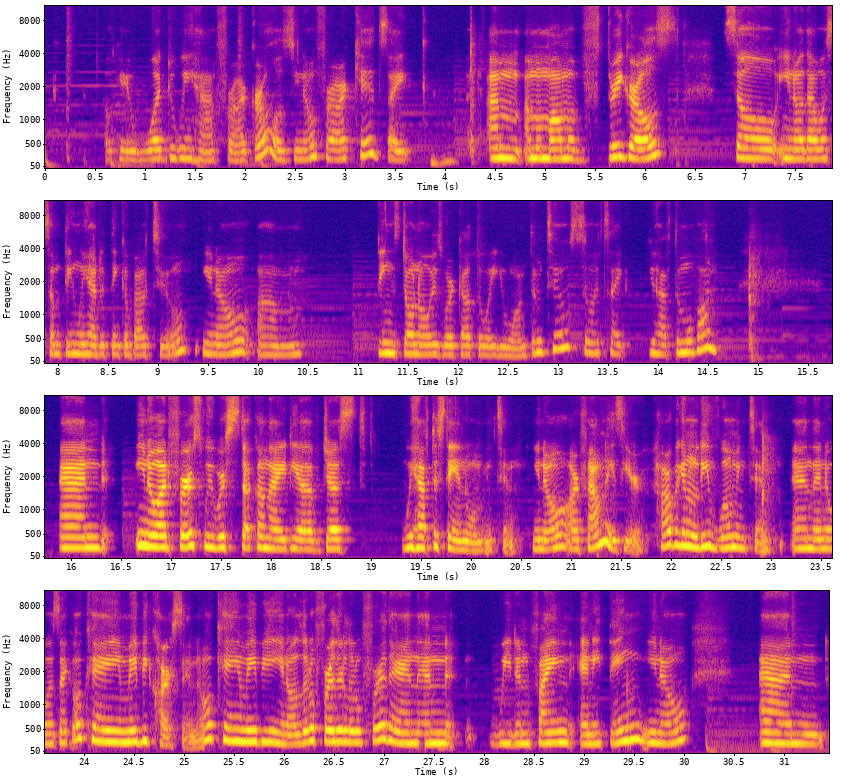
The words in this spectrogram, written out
okay, what do we have for our girls, you know, for our kids? Like I'm I'm a mom of three girls. So, you know, that was something we had to think about too, you know. Um things don't always work out the way you want them to. So it's like you have to move on. And, you know, at first we were stuck on the idea of just we have to stay in Wilmington. You know, our family's here. How are we going to leave Wilmington? And then it was like, okay, maybe Carson. Okay, maybe, you know, a little further, a little further. And then we didn't find anything, you know. And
